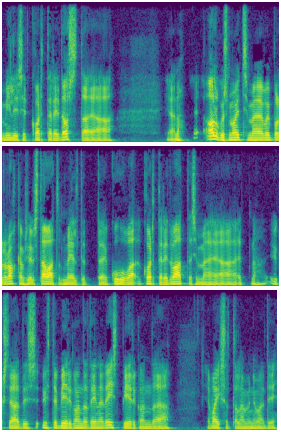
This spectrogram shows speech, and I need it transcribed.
milliseid kortereid osta ja ja noh, alguses me otsime võib-olla rohkem sellist avatud meelt, et eh, kuhu va korterid vaatasime ja et noh, üks teadis ühte piirkonda, teine teist piirkonda ja ja vaikselt oleme niimoodi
